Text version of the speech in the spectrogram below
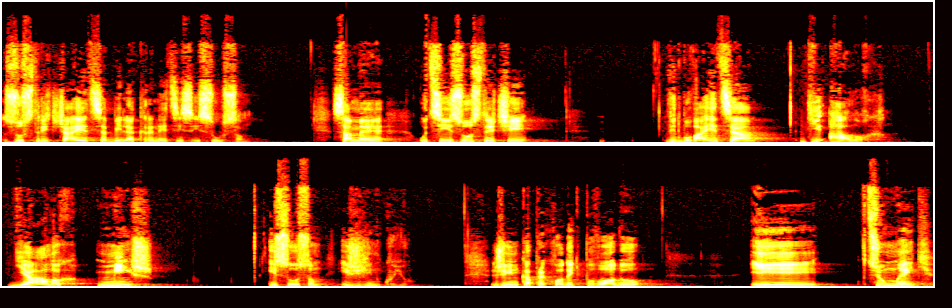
зустрічається біля криниці з Ісусом. Саме у цій зустрічі відбувається діалог. Діалог між Ісусом і жінкою. Жінка приходить по воду і в цю мить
